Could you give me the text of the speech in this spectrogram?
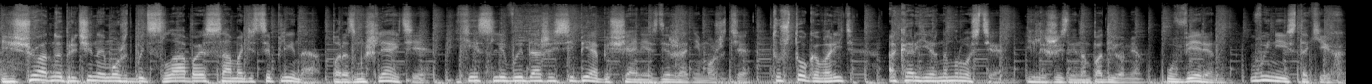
Еще одной причиной может быть слабая самодисциплина. Поразмышляйте, если вы даже себе обещания сдержать не можете, то что говорить о карьерном росте или жизненном подъеме? Уверен, вы не из таких.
